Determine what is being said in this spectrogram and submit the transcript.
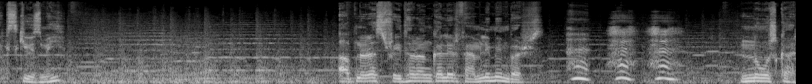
এক্সকিউজ মি আপনারা শ্রীধর আঙ্কালের ফ্যামিলি মেম্বার্স হ্যাঁ হ্যাঁ হ্যাঁ। নমস্কার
